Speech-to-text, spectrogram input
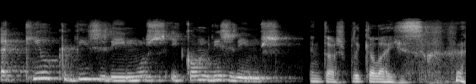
aquilo que digerimos e como digerimos. Então, explica lá isso.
